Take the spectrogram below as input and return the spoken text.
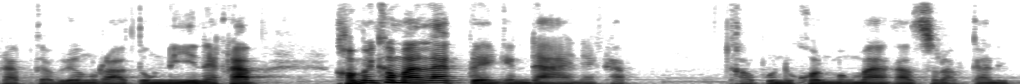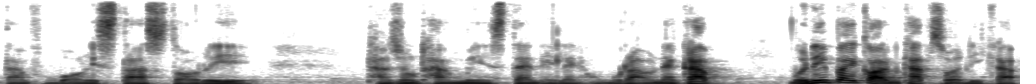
ครับ กับเรื่องราวตรงนี้นะครับคอมเมนต์เข้ามาแลกเปลี่ยนกันได้นะครับ ขอบคุณทุกคนมาก ๆ ครับสำหรับการติดตามฟุตบอลลิสตาสตอรี่ทางช่องทางเมนสแตนไฮไลท์ของเรานะครับ วันนี้ไปก่อนครับ สวัสดีครับ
